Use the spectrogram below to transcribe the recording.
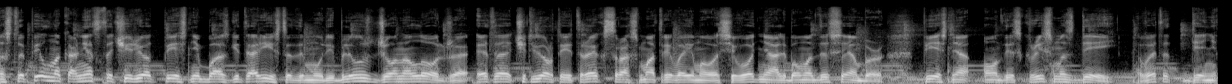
Наступил, наконец-то, черед песни бас-гитариста The Moody Blues Джона Лоджа. Это четвертый трек с рассматриваемого сегодня альбома December. Песня «On this Christmas Day» в этот день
